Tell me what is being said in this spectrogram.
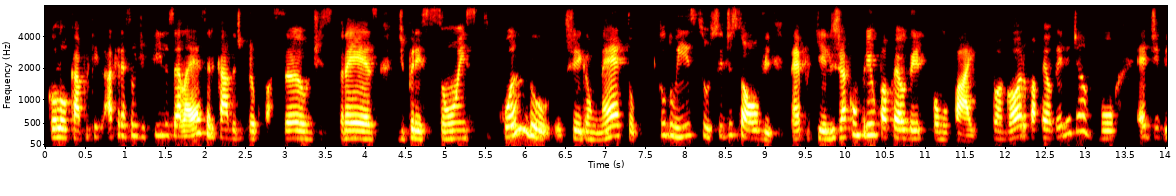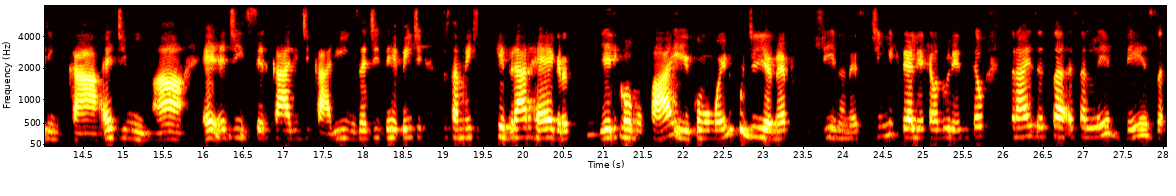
colocar, porque a criação de filhos ela é cercada de preocupação, de estresse, de pressões. Que quando chega um neto, tudo isso se dissolve, né? Porque ele já cumpriu o papel dele como pai. Então agora o papel dele é de avô, é de brincar, é de mimar, é, é de cercar ali de carinhos, é de de repente justamente quebrar regras. E ele como pai, como mãe não podia, né? Imagina, né? Tinha que ter ali aquela dureza. Então, traz essa, essa leveza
